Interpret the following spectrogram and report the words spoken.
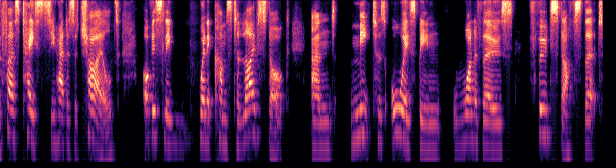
the first tastes you had as a child. Obviously, when it comes to livestock, and meat has always been one of those foodstuffs that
